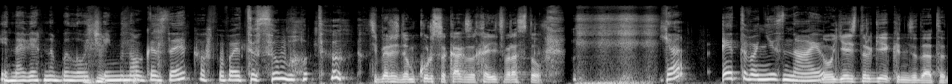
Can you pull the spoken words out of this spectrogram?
И, наверное, было очень много зеков в эту субботу. Теперь ждем курса «Как заходить в Ростов». Я этого не знаю. Но есть другие кандидаты,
